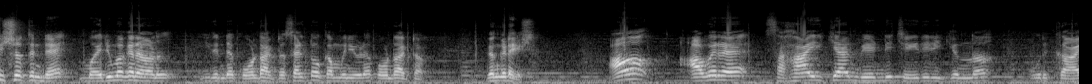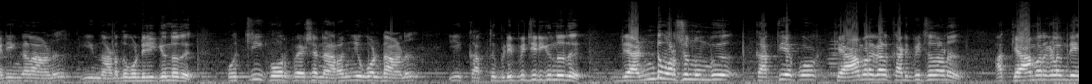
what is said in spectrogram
വിശ്വത്തിന്റെ മരുമകനാണ് ഇതിന്റെ കോൺട്രാക്ടർ. സെൽട്ടോ കമ്പനിയുടെ കോൺട്രാക്ടർ. വെങ്കടേഷ്. ആ അവരെ സഹായിക്കാൻ വേണ്ടി ചെയ്തിരിക്കുന്ന ഒരു കാര്യങ്ങളാണ് ഈ നടന്നുകൊണ്ടിരിക്കുന്നത്. കൊച്ചി കോർപ്പറേഷൻ അറിഞ്ഞുകൊണ്ടാണ് ഈ കത്ത് പിടിപ്പിച്ചിരിക്കുന്നത്. രണ്ട് വർഷം മുമ്പ് കത്തിയപ്പോൾ ക്യാമറകൾ ഘടിപ്പിച്ചതാണ്. ആ ക്യാമറകൾ എന്തേ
